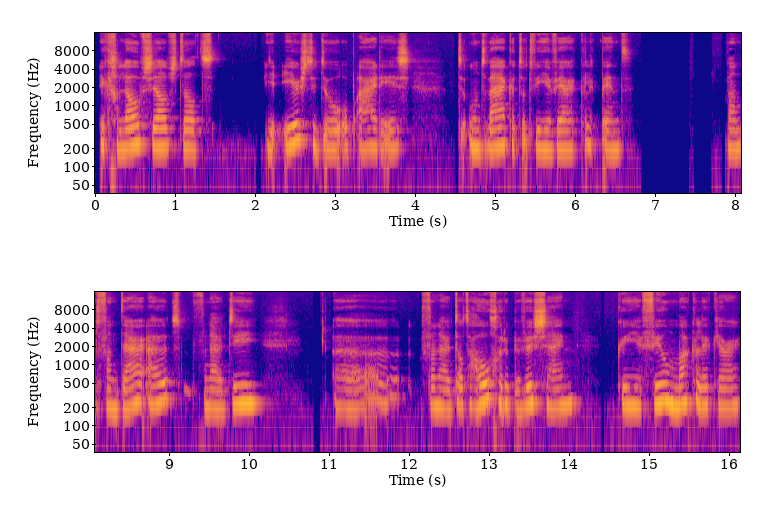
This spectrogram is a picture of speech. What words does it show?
Ik geloof zelfs dat je eerste doel op aarde is te ontwaken tot wie je werkelijk bent. Want van daaruit, vanuit die uh, vanuit dat hogere bewustzijn kun je veel makkelijker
